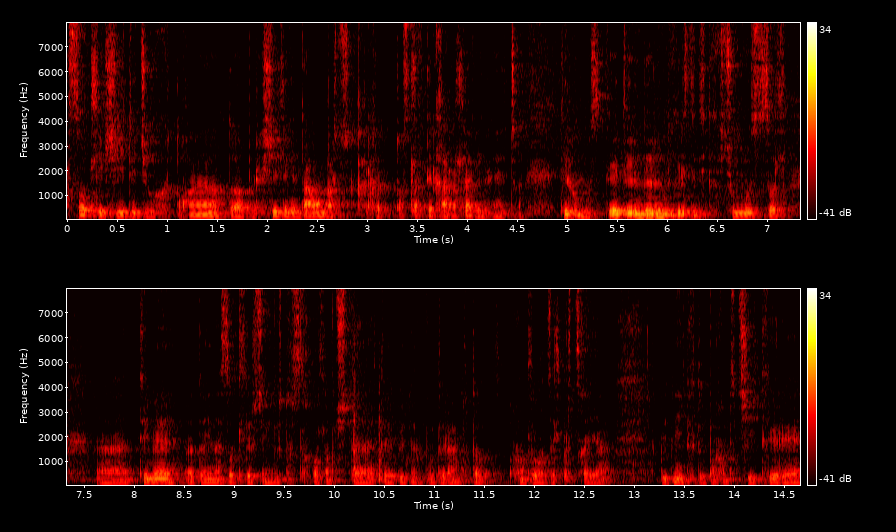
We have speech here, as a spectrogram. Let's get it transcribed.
асуудлыг шийдэж өгөх тухайн одоо бэрхшээлийг даван гарч гарахад туслах тэр гаргалгааг ирэх яаж байгаа. Тэр хүмүүс. Тэгээд тэрэн дээр нь христэд итгэж хүмүүс бол тийм ээ одоо энэ асуудал дээр ингэж туслах боломжтой тэгээд бид нар бүгд хамтдаа бурханд руу залбирцгаая. Бидний итгэдэг бурханд чи итгээрэй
